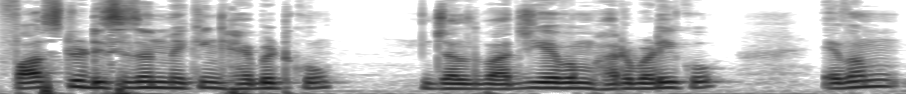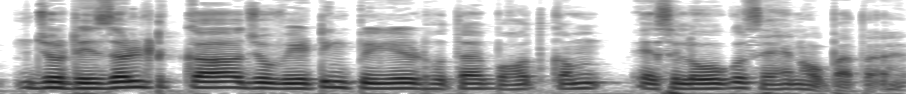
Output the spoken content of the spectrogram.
फास्ट डिसीज़न मेकिंग हैबिट को, जल्दबाजी एवं हड़बड़ी को, एवं जो रिज़ल्ट का जो वेटिंग पीरियड होता है, बहुत कम ऐसे लोगों को सहन हो पाता है।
